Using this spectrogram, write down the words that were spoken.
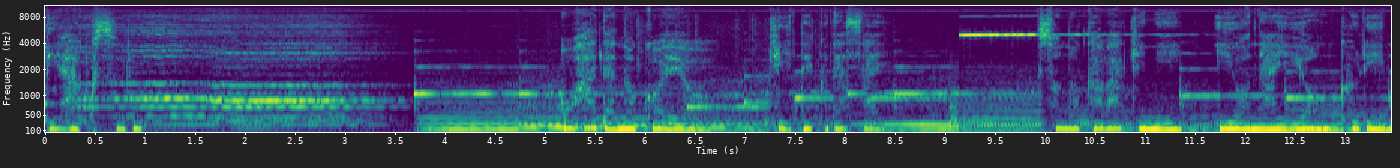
美白する。お肌の声を聞いてください。その渇きにイオナイオンクリーム。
